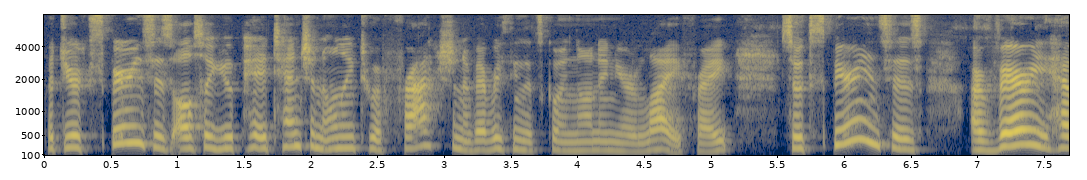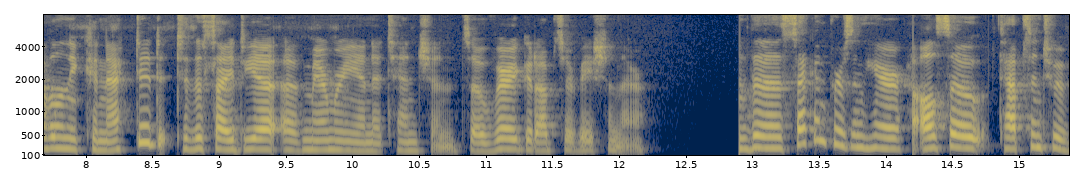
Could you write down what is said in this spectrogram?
But your experiences also, you pay attention only to a fraction of everything that's going on in your life, right? So experiences are very heavily connected to this idea of memory and attention. So very good observation there. The second person here also taps into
